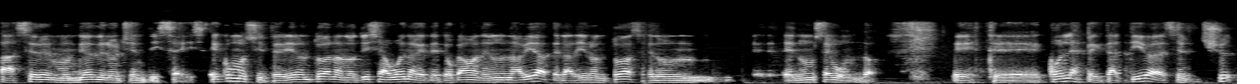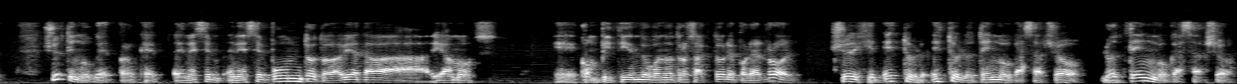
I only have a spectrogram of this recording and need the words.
hacer el Mundial del 86. Es como si te dieran todas las noticias buenas que te tocaban en una vida, te las dieron todas en un, en un segundo. Este, con la expectativa de decir, yo, yo tengo que, porque en ese, en ese punto todavía estaba, digamos, eh, compitiendo con otros actores por el rol yo dije, esto, esto lo tengo que hacer yo, lo tengo que hacer yo.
